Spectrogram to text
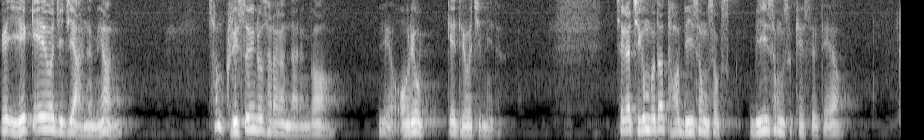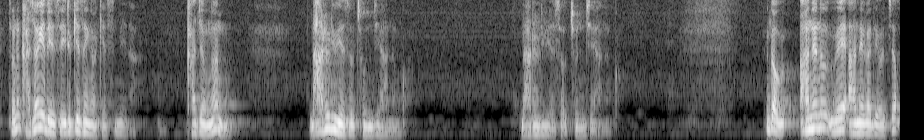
그러니까 이게 깨어지지 않으면 참 그리스도인으로 살아간다는 거 어렵게 되어집니다. 제가 지금보다 더 미성숙, 미성숙했을 때요. 저는 가정에 대해서 이렇게 생각했습니다. 가정은 나를 위해서 존재하는 것. 나를 위해서 존재하는 것. 그러니까 아내는 왜 아내가 되었죠?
